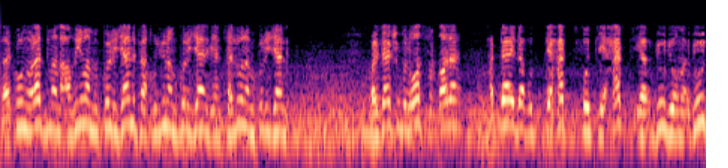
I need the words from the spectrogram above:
فيكون ردما عظيما من كل جانب فيخرجون من كل جانب ينسلون من كل جانب. ولذلك شوف الوصف قال حتى إذا فتحت فتحت يأجوج ومأجوج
